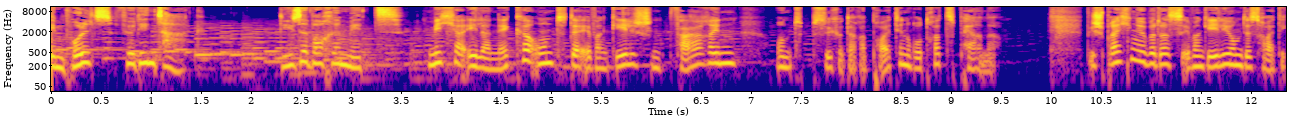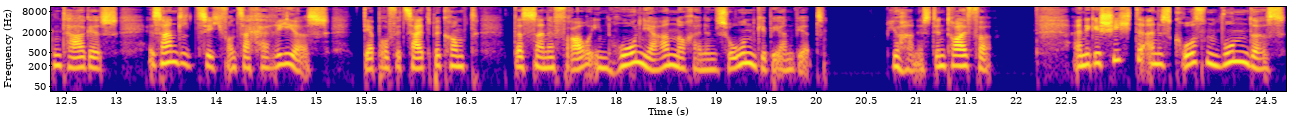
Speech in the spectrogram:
Impuls für den Tag. Diese Woche mit Michaela Necker und der evangelischen Pfarrerin und Psychotherapeutin Rotratz Perner. Wir sprechen über das Evangelium des heutigen Tages. Es handelt sich von Zacharias, der prophezeit bekommt, dass seine Frau in hohen Jahren noch einen Sohn gebären wird. Johannes den Täufer. Eine Geschichte eines großen Wunders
